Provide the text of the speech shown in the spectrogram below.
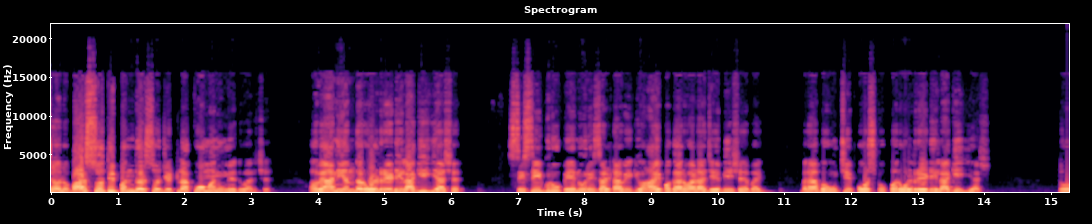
ચલો, બારસો થી પંદરસો જેટલા કોમન ઉમેદવાર છે. હવે આની અંદર ઓલરેડી લાગી ગયા છે. સીસી ગ્રુપ એનું રિઝલ્ટ આવી ગયું. હાઈ પગારવાળા જે બી છે ભાઈ. બરાબર, ઊંચી પોસ્ટ ઉપર ઓલરેડી લાગી ગયા છે. તો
